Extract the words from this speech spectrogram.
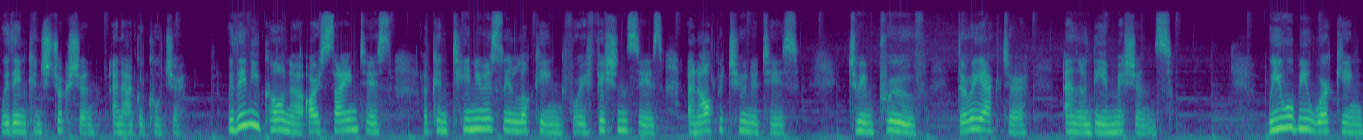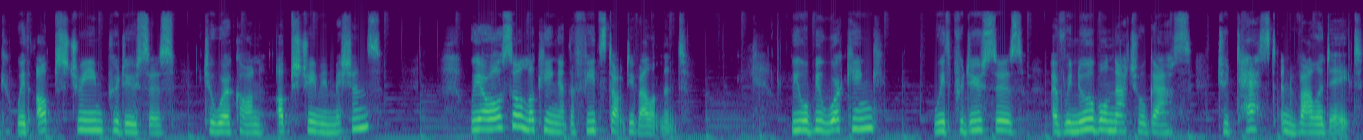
within construction and agriculture. Within Ekona, our scientists are continuously looking for efficiencies and opportunities to improve the reactor and the emissions. We will be working with upstream producers to work on upstream emissions. We are also looking at the feedstock development. We will be working with producers of renewable natural gas to test and validate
